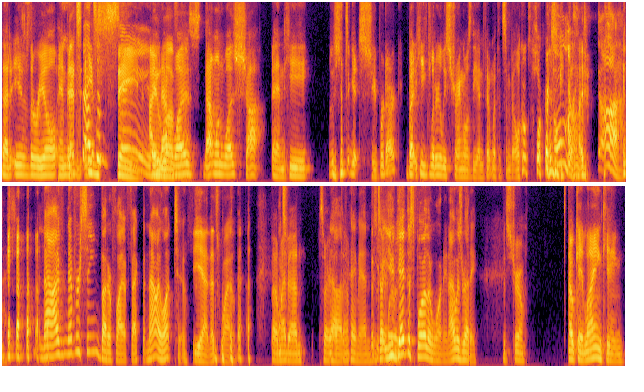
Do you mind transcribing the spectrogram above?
That is the real ending. That's, That's insane. insane. I and that love was that. one was shot and he not to get super dark but he literally strangles the infant with its umbilical cord Oh my God. god! now I've never seen Butterfly Effect, but now I want to. Yeah, that's wild. oh my bad sorry No, about that hey man, That's so okay. you gave the spoiler warning. I was ready. it's true okay lion king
